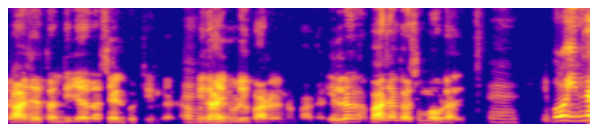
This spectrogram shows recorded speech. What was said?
ராஜதந்திரியா தான் செயல்பட்டு இருக்காரு அப்படிதான் என்னுடைய பார்வையில நான் பாக்குறேன் இல்ல பாஜக சும்மா விடாது. இப்போ இந்த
